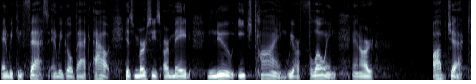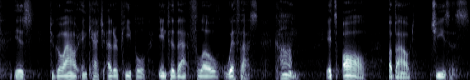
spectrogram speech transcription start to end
and we confess and we go back out. His mercies are made new each time. We are flowing and our object is to go out and catch other people into that flow with us. Come. It's all about Jesus.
